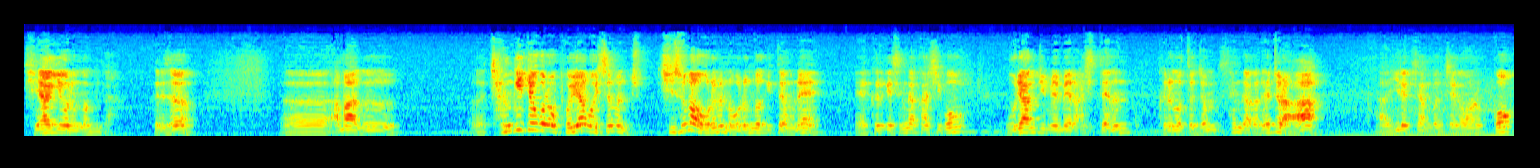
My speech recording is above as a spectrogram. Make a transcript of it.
제약이 오는 겁니다. 그래서 어, 아마 그 어, 장기적으로 보유하고 있으면 주- 지수가 오르면 오른 거기 때문에 예, 그렇게 생각하시고 우량주 매매를 하실 때는 그런 것도 좀 생각을 해줘라. 아, 이렇게 한번 제가 오늘 꼭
